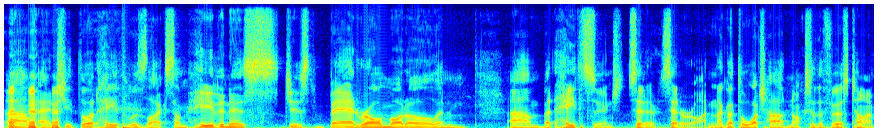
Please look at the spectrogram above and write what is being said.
um, and she thought Heath was like some heathenous, just bad role model. And um, but Heath soon set it set it right, and I got to watch Hard Knocks for the first time.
